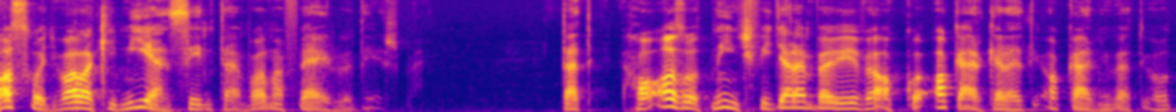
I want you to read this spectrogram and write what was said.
Az, hogy valaki milyen szinten van a fejlődésben. Tehát ha az ott nincs figyelembe véve, akkor akár keleti, akár nyugati, ott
